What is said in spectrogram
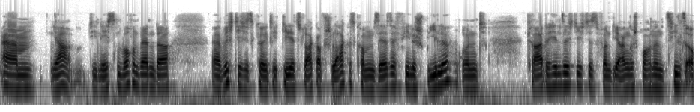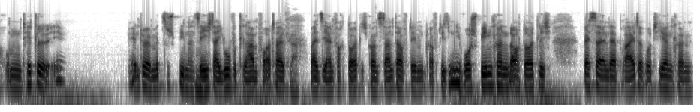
Ähm, ja, die nächsten Wochen werden da äh, wichtig. Es geht jetzt Schlag auf Schlag, es kommen sehr, sehr viele Spiele und gerade hinsichtlich des von dir angesprochenen Ziels auch um einen Titel eventuell mitzuspielen, dann sehe ich da Juve klar im Vorteil, klar. weil sie einfach deutlich konstanter auf, dem, auf diesem Niveau spielen können und auch deutlich besser in der Breite rotieren können.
